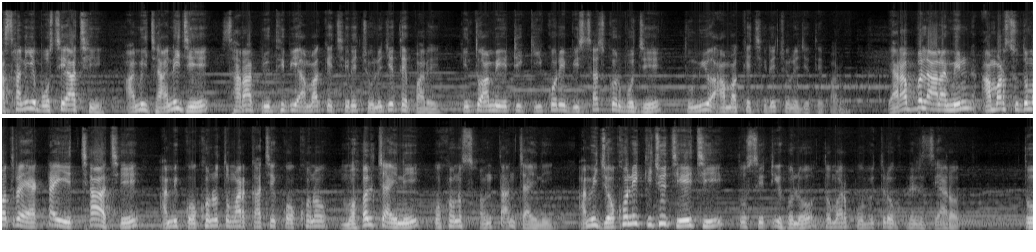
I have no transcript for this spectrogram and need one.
আশা নিয়ে বসে আছি। আমি জানি যে সারা পৃথিবী আমাকে ছেড়ে চলে যেতে পারে, কিন্তু আমি এটি কি করে বিশ্বাস করব যে তুমিও আমাকে ছেড়ে চলে যেতে পারো? ইয়ারাব্বাল আলামিন, আমার শুধুমাত্র একটাই ইচ্ছা আছে, আমি কখনো তোমার কাছে কখনো মহল চাইনি, কখনো সন্তান চাইনি। আমি যখনই কিছু চেয়েছি, তো সেটি হলো তোমার পবিত্র ঘরের জিয়ারত। তো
